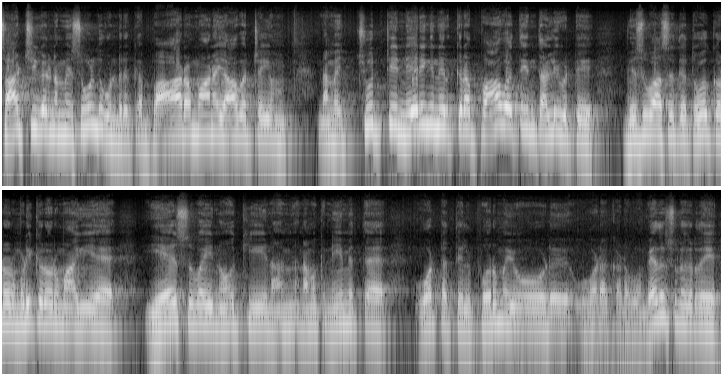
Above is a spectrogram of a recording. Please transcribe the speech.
சாட்சிகள் நம்மை சூழ்ந்து கொண்டிருக்க பாரமான யாவற்றையும் நம்மை சுற்றி நெருங்கி நிற்கிற பாவத்தையும் தள்ளிவிட்டு விசுவாசத்தை துவக்கிறவர் முடிக்கிறவரும் ஆகிய இயேசுவை நோக்கி நம் நமக்கு நியமித்த ஓட்டத்தில் பொறுமையோடு ஓட கடவோம் வேதம் சொல்லுகிறது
